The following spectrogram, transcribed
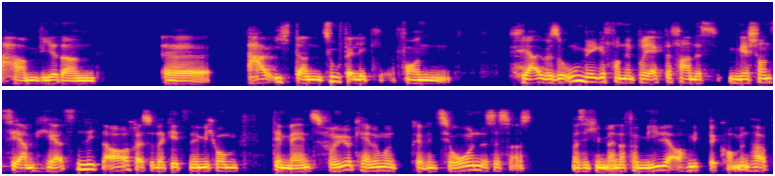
haben wir dann, äh, habe ich dann zufällig von, ja, über so Umwege von dem Projekt erfahren, das mir schon sehr am Herzen liegt auch. Also da geht es nämlich um Demenz-Früherkennung und Prävention. Das ist was, was ich in meiner Familie auch mitbekommen habe.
